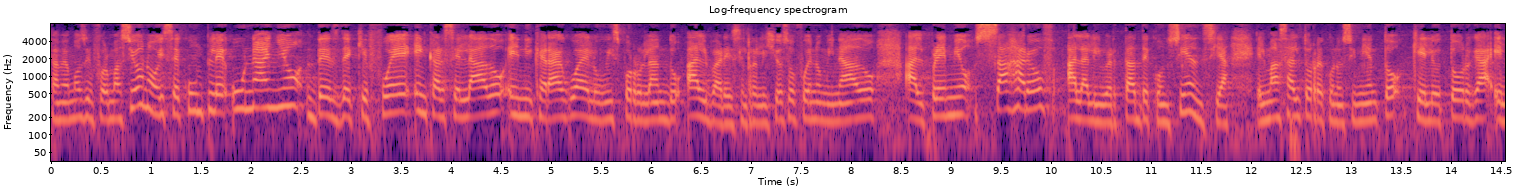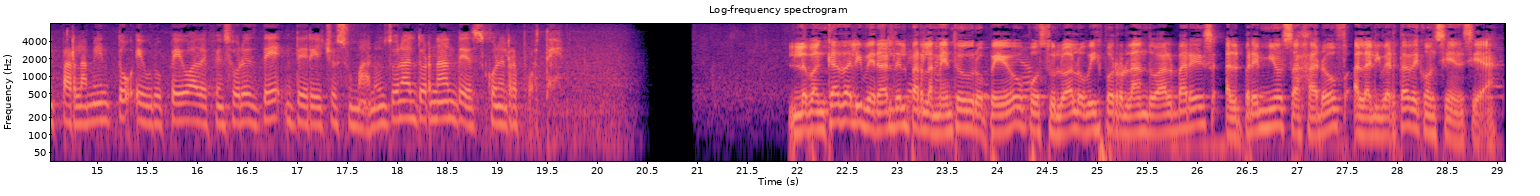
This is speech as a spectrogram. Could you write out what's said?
Cambiamos de información. Hoy se cumple un año desde que fue encarcelado en Nicaragua el obispo Rolando Álvarez. El religioso fue nominado al premio Sájarov a la libertad de conciencia, el más alto reconocimiento que le otorga el Parlamento Europeo a defensores de derechos humanos. Donaldo Hernández con el reporte. La bancada liberal del Parlamento Europeo postuló al obispo Rolando Álvarez al premio Sájarov a la libertad de conciencia.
